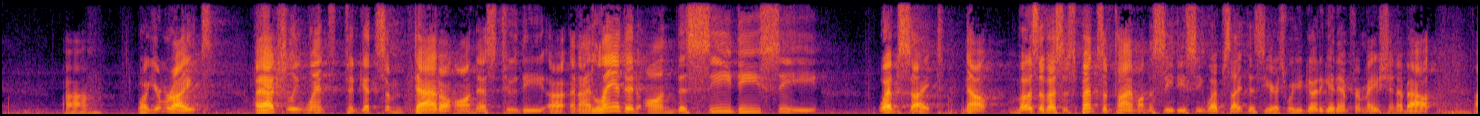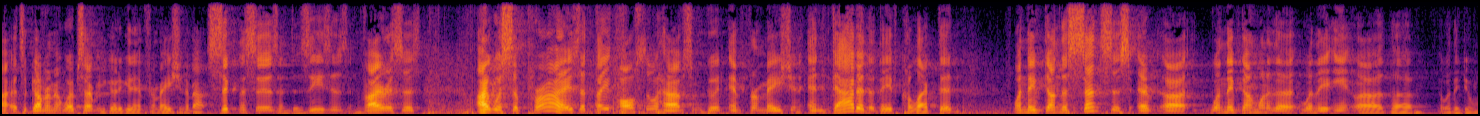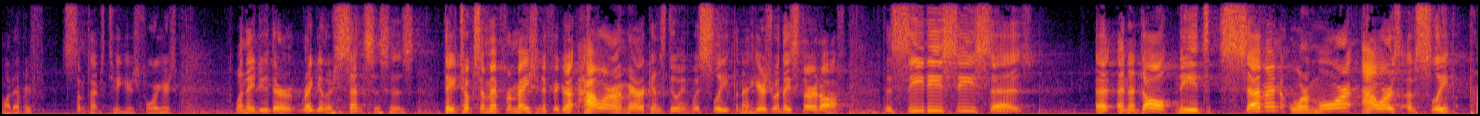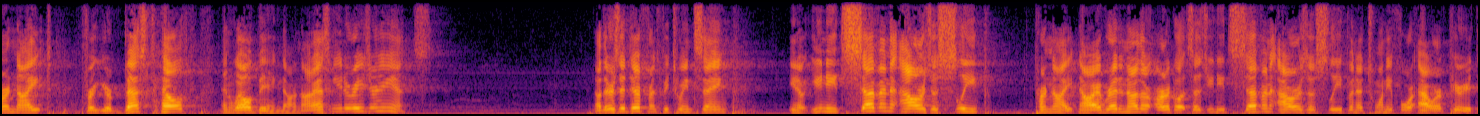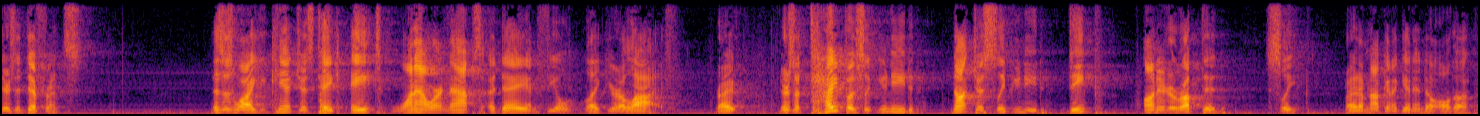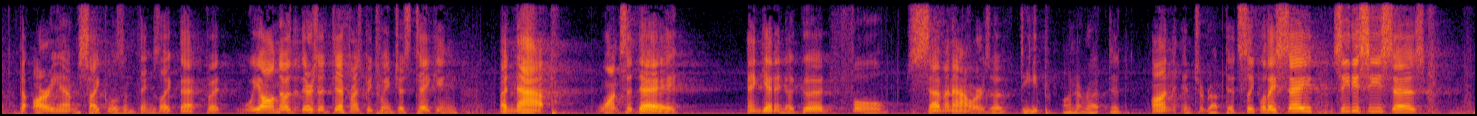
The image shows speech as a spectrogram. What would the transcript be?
Um, well, you're right. I actually went to get some data on this to the, uh, and I landed on the CDC website. Now, most of us have spent some time on the CDC website this year. It's where you go to get information about, uh, it's a government website where you go to get information about sicknesses and diseases and viruses. I was surprised that they also have some good information and data that they've collected when they've done the census, uh, when they've done one of the, when they, uh, the, what they do, what, every, sometimes two years, four years when they do their regular censuses, they took some information to figure out how are Americans doing with sleep. And now here's where they start off. The CDC says an adult needs seven or more hours of sleep per night for your best health and well being. Now, I'm not asking you to raise your hands. Now, there's a difference between saying, you know, you need seven hours of sleep per night. Now, I read another article that says you need seven hours of sleep in a 24 hour period. There's a difference. This is why you can't just take eight one hour naps a day and feel like you're alive, right? There's a type of sleep. You need not just sleep, you need deep uninterrupted sleep. Right? I'm not going to get into all the, the REM cycles and things like that, but we all know that there's a difference between just taking a nap once a day and getting a good full seven hours of deep, uninterrupted, uninterrupted sleep. Well, they say, CDC says,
